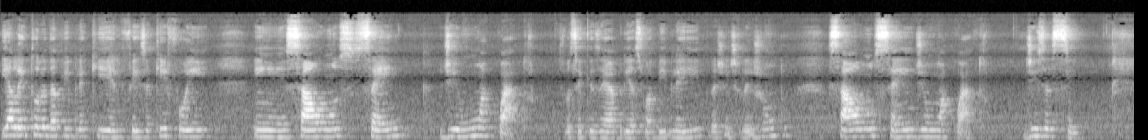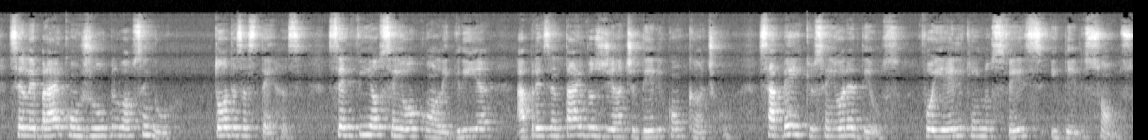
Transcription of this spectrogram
E a leitura da Bíblia que ele fez aqui foi em Salmos 100, de 1 a 4. Se você quiser abrir a sua Bíblia aí para a gente ler junto. Salmo 100, de 1 a 4. Diz assim: Celebrai com júbilo ao Senhor, todas as terras. Servi ao Senhor com alegria, apresentai-vos diante dele com cântico. Sabei que o Senhor é Deus, foi ele quem nos fez e dele somos.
